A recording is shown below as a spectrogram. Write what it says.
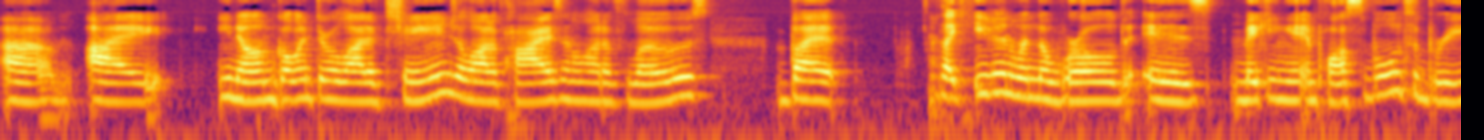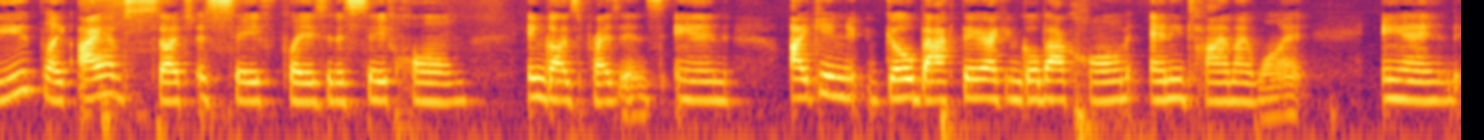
Um, I you know, I'm going through a lot of change, a lot of highs and a lot of lows, but like even when the world is making it impossible to breathe, like I have such a safe place and a safe home in God's presence. And I can go back there, I can go back home anytime I want. And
